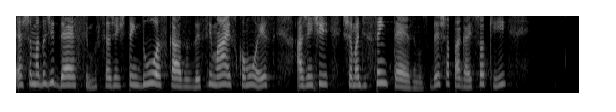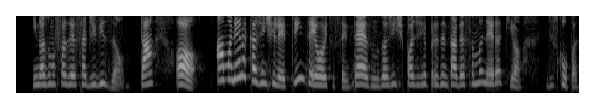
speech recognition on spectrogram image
é chamada de décimo. Se a gente tem duas casas decimais, como esse, a gente chama de centésimos. Deixa eu apagar isso aqui. E nós vamos fazer essa divisão, tá? Ó, a maneira que a gente lê 38 centésimos, a gente pode representar dessa maneira aqui, ó. Desculpa,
